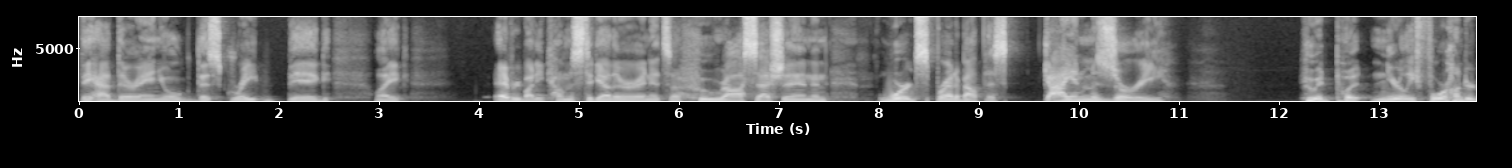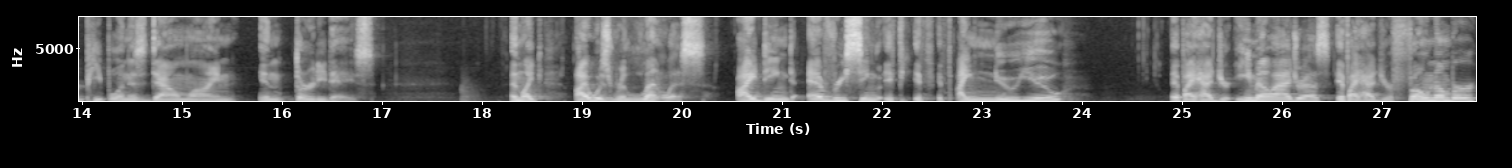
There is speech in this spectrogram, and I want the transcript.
They had their annual, this great big, like, everybody comes together and it's a hoorah session, and word spread about this guy in Missouri who had put nearly 400 people in his downline in 30 days. And like I was relentless. I dinged every single if if if I knew you, if I had your email address, if I had your phone number,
